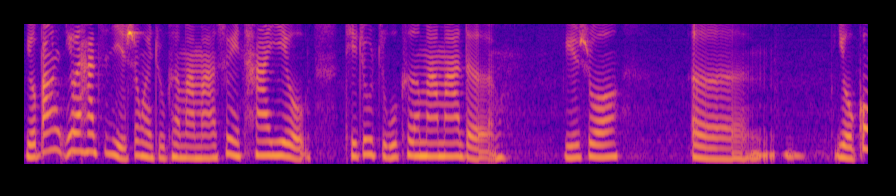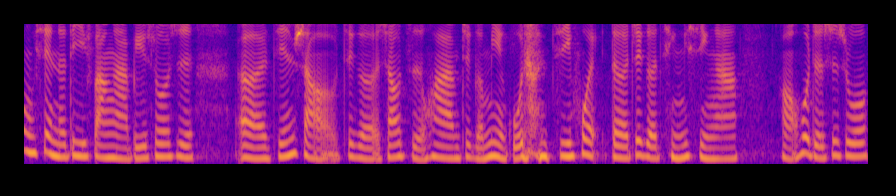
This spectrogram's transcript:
有帮，因为他自己身为竹科妈妈，所以他也有提出竹科妈妈的，比如说，呃，有贡献的地方啊，比如说是呃，减少这个少子化、这个灭国的机会的这个情形啊，好，或者是说，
